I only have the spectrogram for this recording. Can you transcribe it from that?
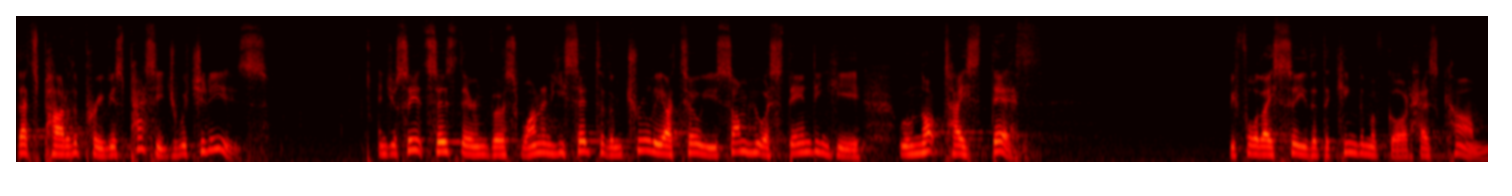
that's part of the previous passage, which it is. And you'll see it says there in verse 1 And he said to them, Truly I tell you, some who are standing here will not taste death before they see that the kingdom of God has come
